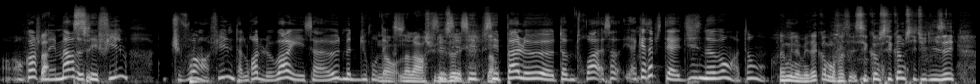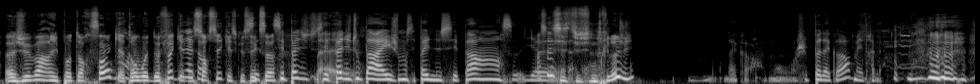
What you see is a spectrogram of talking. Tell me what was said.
encore j'en Bah, ai marre de ces films. Tu vois un film, t'as le droit de le voir et c'est à eux de mettre du Non, contexte. non, alors je suis désolé. c'est Non. pas le euh, tome 3. Ça, Incassable, c'était à 19 ans. Attends. Ah oui, non, mais d'accord, enfin, c'est comme, si tu disais euh, je vais voir Harry Potter 5, Non, attends, what the fuck, il y a des sorciers, qu'est-ce que c'est que ça C'est pas, du, c'est pas du tout pareil. Je- C'est pas une. C'est pas un. y a- Ah, c'est une trilogie. D'accord. Bon, je suis pas d'accord, mais très bien.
